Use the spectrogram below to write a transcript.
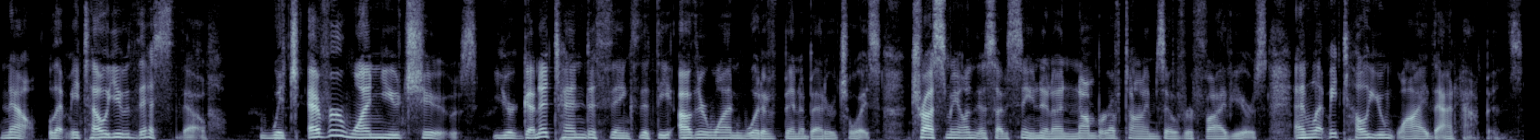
Now, let me tell you this though whichever one you choose, you're going to tend to think that the other one would have been a better choice. Trust me on this, I've seen it a number of times over five years. And let me tell you why that happens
